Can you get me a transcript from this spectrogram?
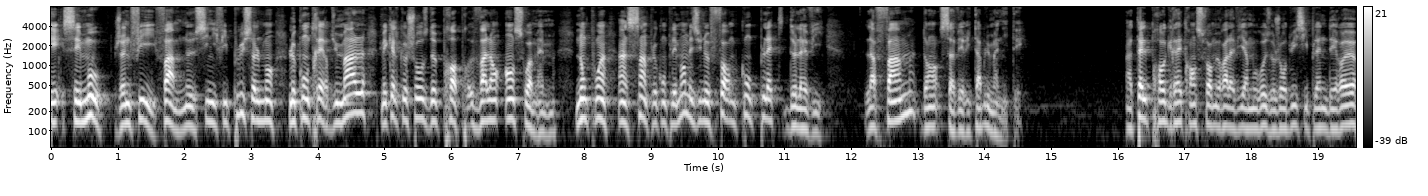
Et ces mots, jeune fille, femme, ne signifient plus seulement le contraire du mal, mais quelque chose de propre, valant en soi-même. Non point un simple complément, mais une forme complète de la vie. La femme dans sa véritable humanité. Un tel progrès transformera la vie amoureuse aujourd'hui si pleine d'erreurs,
